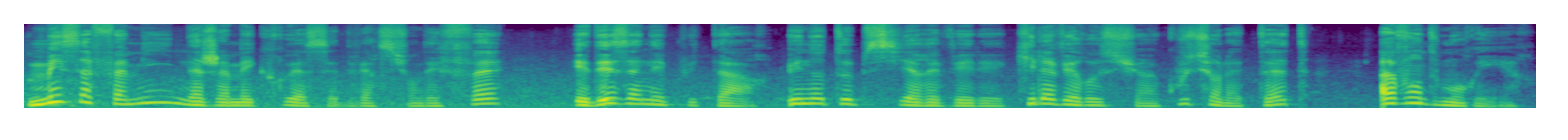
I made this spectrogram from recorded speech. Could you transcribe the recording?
Mais sa famille n'a jamais cru à cette version des faits et des années plus tard, une autopsie a révélé qu'il avait reçu un coup sur la tête avant de mourir.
